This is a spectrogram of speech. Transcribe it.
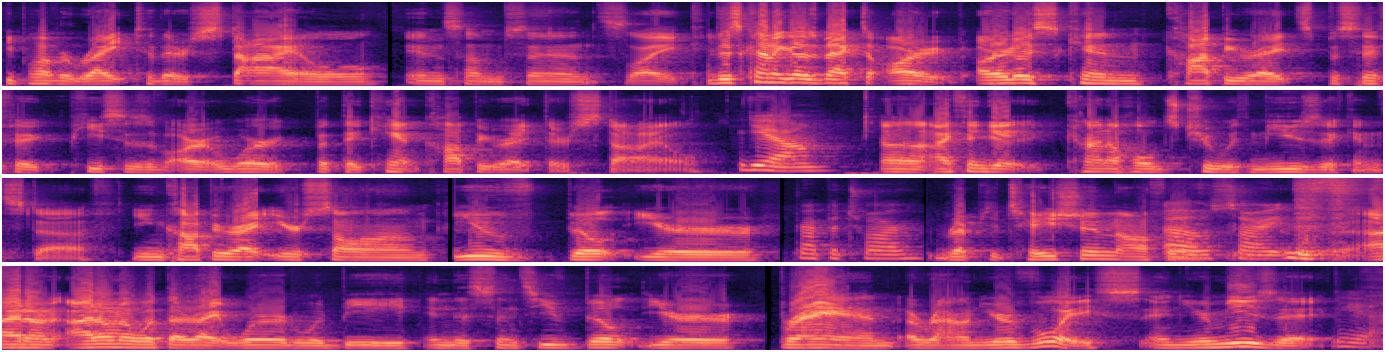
people have a right to their style in some sense. Like, this kind of goes back to art. Artists can copyright specific pieces of artwork, but they can't copyright their style. Yeah. Uh, I think it kind of holds true with music and stuff. You can copyright your song. You've built your Repertoire. reputation off Oh, of sorry. I don't I don't know what the right word would be in this sense. You've built your brand around your voice and your music. yeah.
